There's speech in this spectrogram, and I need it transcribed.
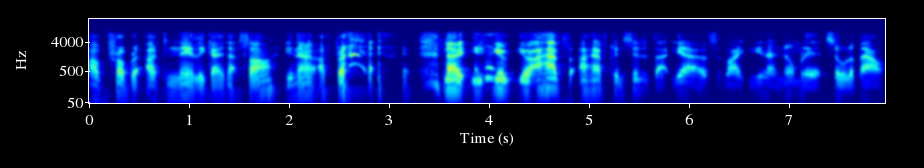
I'll probably, I'd nearly go that far. You know, I'd pro- no, you, you, you, I have, I have considered that. Yeah, like, you know, normally it's all about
